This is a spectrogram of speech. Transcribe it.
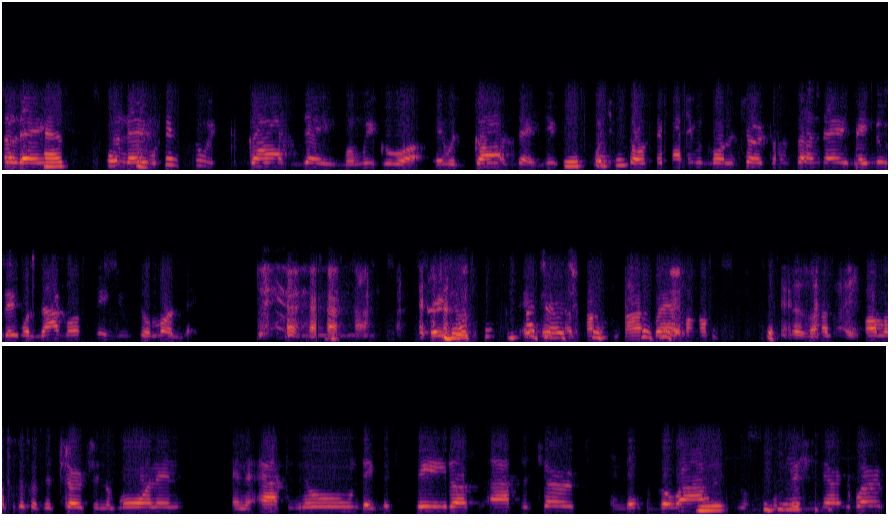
Sunday, As- Sunday was truly God's day when we grew up. It was God's day. You, when you told everybody you was going to church on Sunday, they knew they was not going to see you till Monday. They knew. My They church. knew. My, my grandma, my right. took us to church in the morning. In the afternoon, they would feed us after church, and they would go out and do the missionary work.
